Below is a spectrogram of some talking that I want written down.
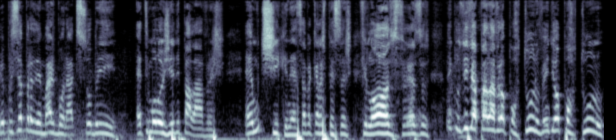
eu preciso aprender mais, Bonatti, sobre etimologia de palavras. É muito chique, né? Sabe aquelas pessoas filósofos, inclusive a palavra oportuno vem de oportuno,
